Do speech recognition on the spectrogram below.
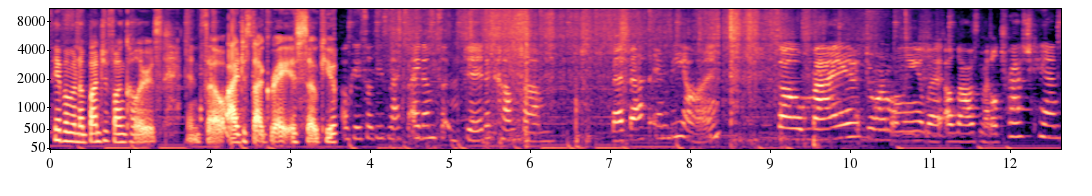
They have them in a bunch of fun colors. And so I just thought gray is so cute. Okay, so these next items did come from Bed Bath & Beyond. So my dorm only allows metal trash cans.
